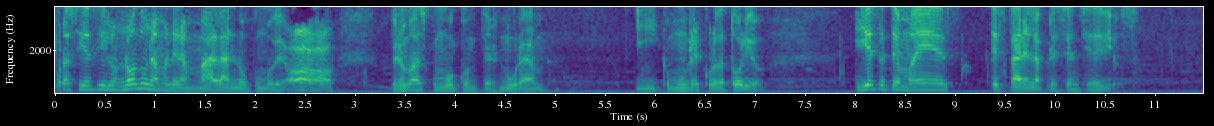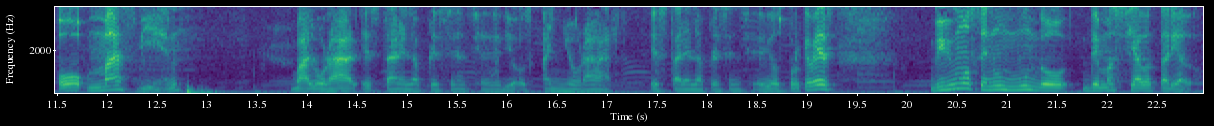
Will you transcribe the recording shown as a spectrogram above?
por así decirlo, no de una manera mala, no como de, oh", pero más como con ternura y como un recordatorio. Y este tema es estar en la presencia de Dios. O más bien, valorar estar en la presencia de Dios, añorar estar en la presencia de Dios. Porque ves, Vivimos en un mundo demasiado atareado,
